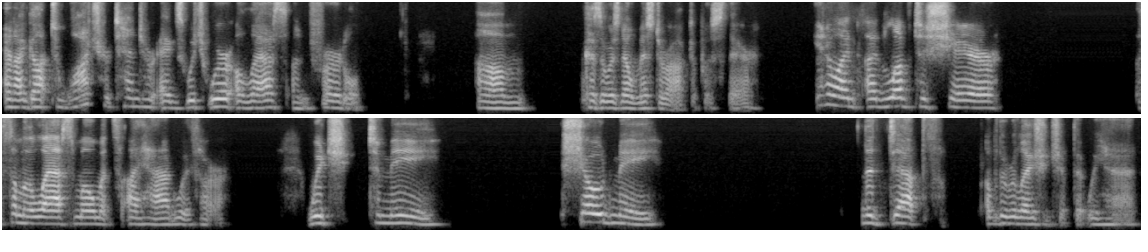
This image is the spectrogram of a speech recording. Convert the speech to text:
And I got to watch her tend her eggs, which were, alas, unfertile, because um, there was no Mr. Octopus there. You know, I'd, I'd love to share some of the last moments I had with her, which to me showed me the depth of the relationship that we had.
